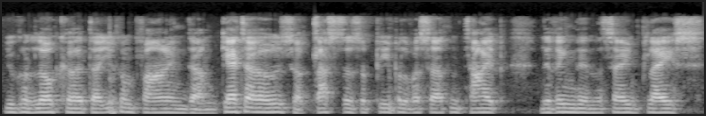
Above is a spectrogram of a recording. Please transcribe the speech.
You can look at, uh, you can find um, ghettos or clusters of people of a certain type living in the same place.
